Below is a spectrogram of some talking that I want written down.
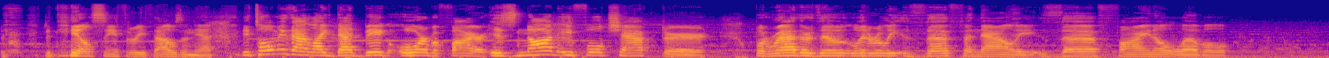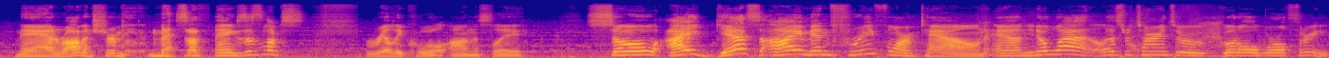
the DLC 3000 yet. They told me that, like, that big orb of fire is not a full chapter, but rather the literally the finale, the final level. Man, Robin sure made a mess of things. This looks really cool, honestly. So, I guess I'm in Freeform Town, and you know what? Let's return to good old World 3.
